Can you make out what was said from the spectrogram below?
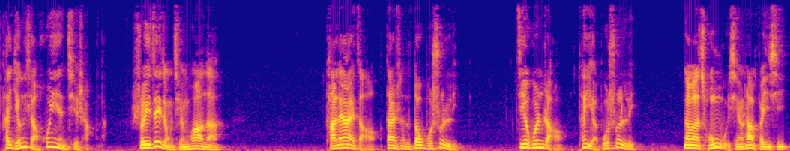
它影响婚姻气场的，所以这种情况呢，谈恋爱早，但是呢都不顺利；结婚早，他也不顺利。那么从五行上分析。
